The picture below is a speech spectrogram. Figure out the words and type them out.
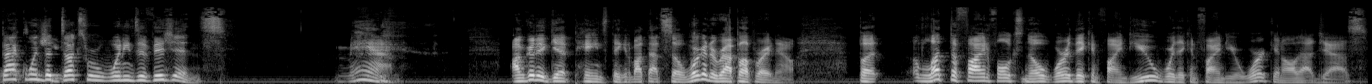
Back when the Ducks were winning divisions. Man. I'm going to get pains thinking about that, so we're going to wrap up right now. But let the fine folks know where they can find you, where they can find your work, and all that jazz.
